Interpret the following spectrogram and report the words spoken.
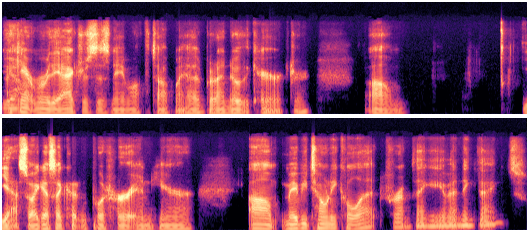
Yeah. i can't remember the actress's name off the top of my head but i know the character um yeah so i guess i couldn't put her in here um maybe toni collette for i'm thinking of ending things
